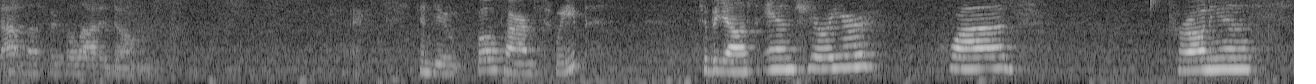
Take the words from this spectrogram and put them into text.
not unless there's a lot of domes. Okay. Can do both arm sweep. Tibialis anterior, quads, peroneus,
